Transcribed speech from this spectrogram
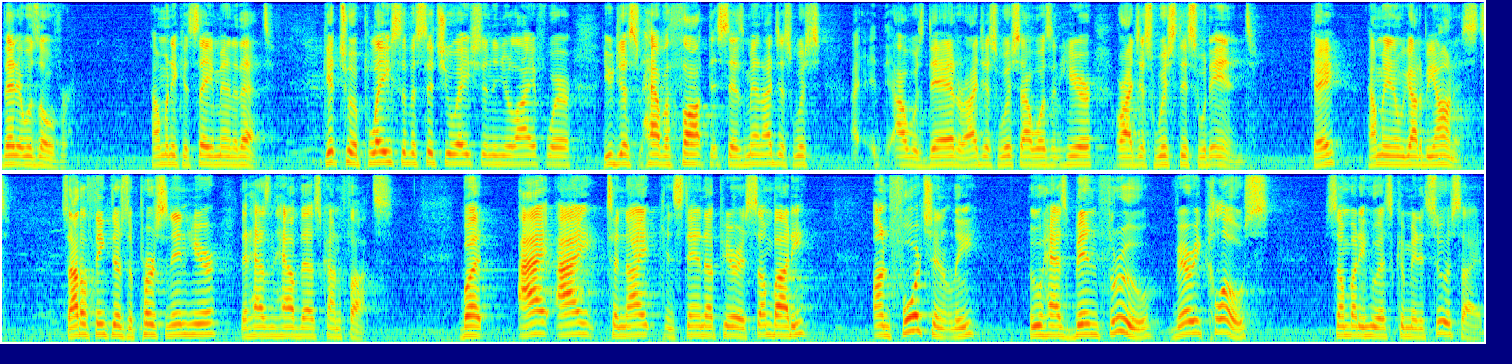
that it was over. How many could say amen to that? get to a place of a situation in your life where you just have a thought that says, Man, I just wish I, I was dead, or I just wish I wasn't here, or I just wish this would end. Okay? How many of we got to be honest? So I don't think there's a person in here that hasn't have those kind of thoughts. But I, I tonight can stand up here as somebody, unfortunately, who has been through very close somebody who has committed suicide.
